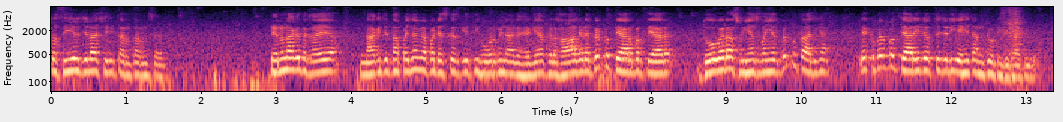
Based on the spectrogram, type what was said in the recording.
ਤਹਿਸੀਲ ਜ਼ਿਲ੍ਹਾ ਸ਼੍ਰੀ ਤਰਨਤਾਰਨ ਸਾਹਿਬ। ਤਿੰਨ ਨਗ ਦਿਖਾਏ ਆ। ਨਗ ਜਿੱਦਾਂ ਪਹਿਲਾਂ ਵੀ ਆਪਾਂ ਡਿਸਕਸ ਕੀਤੀ ਹੋਰ ਵੀ ਨਗ ਹੈਗੇ ਆ। ਫਿਲਹਾਲ ਜਿਹੜੇ ਬਿਲਕੁਲ ਤਿਆਰ ਬਰ ਤਿਆਰ ਦੋ ਵੇੜਾ ਸੂਈਆਂ ਸਵਾਈਆਂ ਬਿਲਕੁਲ ਤਾਜ਼ੀਆਂ। ਇੱਕ ਬਿਲਕੁਲ ਤਿਆਰੀ ਦੇ ਉੱਤੇ ਜਿਹੜੀ ਇਹ ਤੁਹਾਨੂੰ ਝੋਟੀ ਦਿਖਾਤੀ ਹੈ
